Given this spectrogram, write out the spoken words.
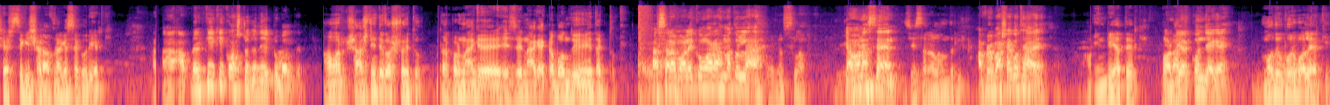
শেষ চিকিৎসাটা আপনার কাছে করি আর কি। আপনার কি কি কষ্ট যদি একটু বলতেন? আমার শ্বাস নিতে কষ্ট হইতো তারপর নাকে এই যে নাক একটা বন্ধই হয়ে থাকতো। আসসালামু আলাইকুম রহমতুল্লাহ। ওয়ালাইকুম আসসালাম। কেমন আছেন? জি স্যার আলহামদুলিল্লাহ। আপনার বাসা কোথায়? ইন্ডিয়াতে আর কি বর্ডার। কোন জায়গায়? মধুপুর বলে আর কি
